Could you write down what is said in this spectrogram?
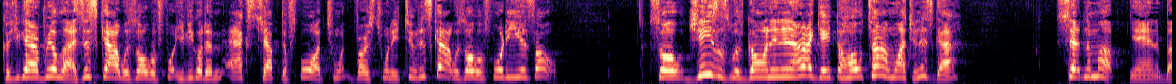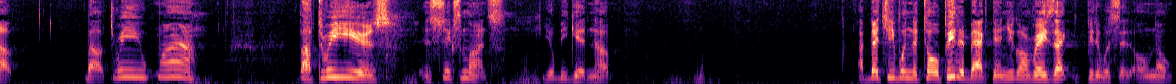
Because you got to realize this guy was over 40. If you go to Acts chapter 4, tw- verse 22, this guy was over 40 years old. So Jesus was going in and out of gate the whole time watching this guy, setting him up. Yeah, in about, about three, well, about three years and six months, you'll be getting up. I bet you wouldn't have told Peter back then, you're going to raise that. Peter would have said, oh no.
